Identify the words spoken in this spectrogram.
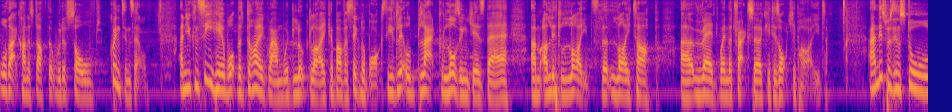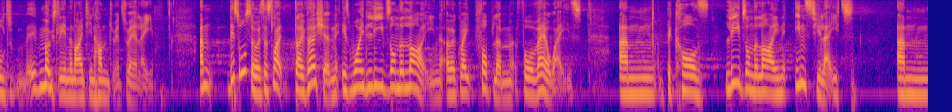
all that kind of stuff that would have solved Quintinshill. And you can see here what the diagram would look like above a signal box. These little black lozenges there um, are little lights that light up uh, red when the track circuit is occupied. And this was installed mostly in the 1900s, really. Um, this also, as a slight diversion, is why leaves on the line are a great problem for railways. Um, because leaves on the line insulate um,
